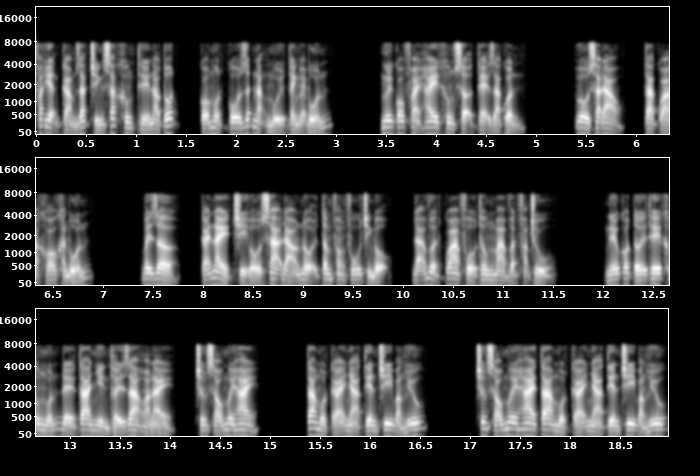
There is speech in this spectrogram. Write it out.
phát hiện cảm giác chính xác không thế nào tốt, có một cô rất nặng mùi tanh loại bốn. Ngươi có phải hay không sợ tệ ra quần? Vô xa đạo ta quá khó khăn bốn. Bây giờ, cái này chỉ ổ xa đạo nội tâm phong phú trình độ, đã vượt qua phổ thông ma vật phạm chủ. Nếu có tới thế không muốn để ta nhìn thấy ra hỏa này, chương sáu mươi hai. Ta một cái nhà tiên tri bằng hữu. Chương sáu mươi hai ta một cái nhà tiên tri bằng hữu.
